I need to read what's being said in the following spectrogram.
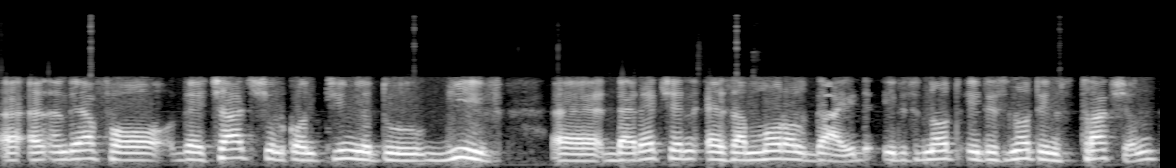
Uh, and, and, therefore the church should continue to give uh, direction as a moral guide. It is not it is not instruction.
